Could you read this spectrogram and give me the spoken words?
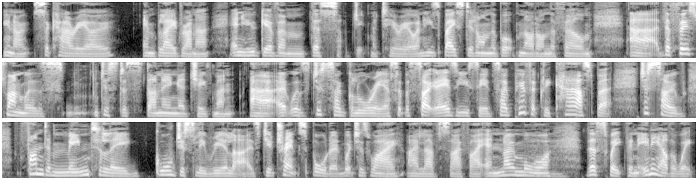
you know, Sicario. And Blade Runner, and you give him this subject material, and he's based it on the book, not on the film. Uh, the first one was just a stunning achievement. Uh, it was just so glorious. It was so, as you said, so perfectly cast, but just so fundamentally, gorgeously realised. You're transported, which is why I love sci-fi. And no more this week than any other week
